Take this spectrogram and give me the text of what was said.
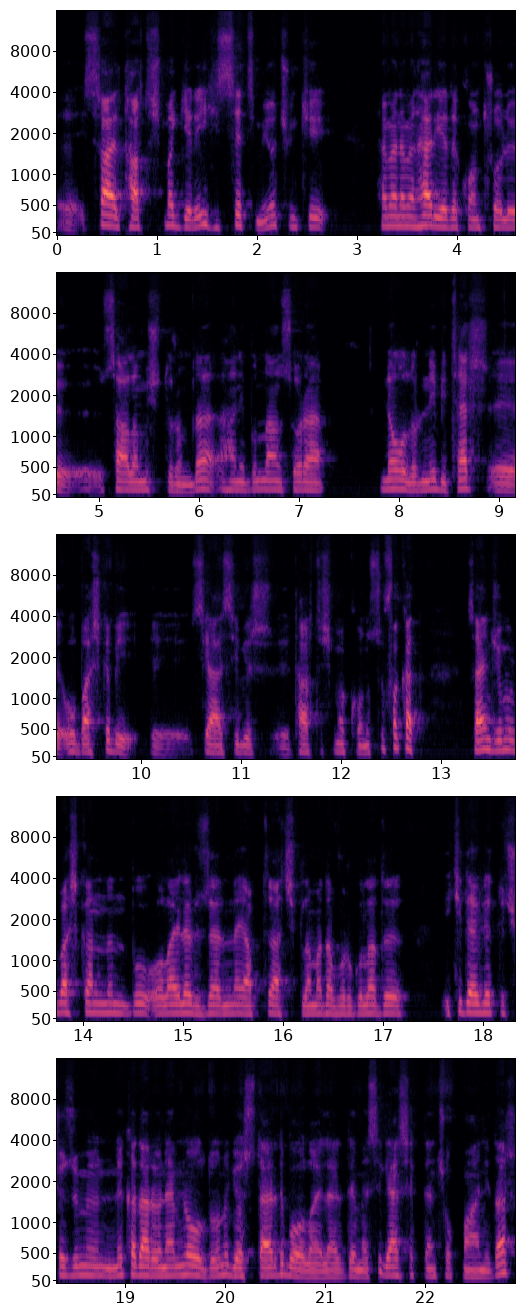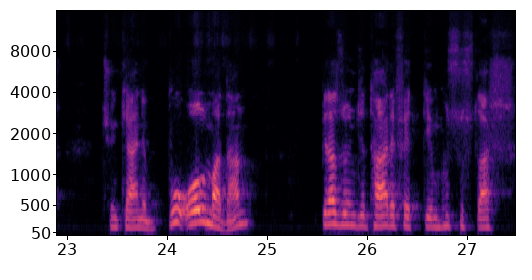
e, İsrail tartışma gereği hissetmiyor. Çünkü hemen hemen her yerde kontrolü e, sağlamış durumda. Hani bundan sonra ne olur ne biter e, o başka bir e, siyasi bir e, tartışma konusu. Fakat Sayın Cumhurbaşkanı'nın bu olaylar üzerine yaptığı açıklamada vurguladığı iki devletli çözümün ne kadar önemli olduğunu gösterdi bu olaylar demesi gerçekten çok manidar. Çünkü hani bu olmadan biraz önce tarif ettiğim hususlar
